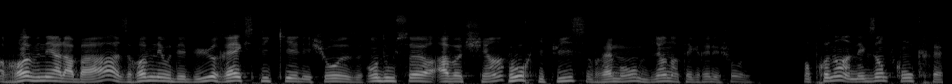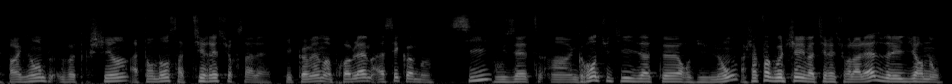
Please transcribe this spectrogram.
revenez à la base, revenez au début, réexpliquez les choses en douceur à votre chien pour qu'il puisse vraiment bien intégrer les choses. En prenant un exemple concret, par exemple, votre chien a tendance à tirer sur sa laisse, qui est quand même un problème assez commun. Si vous êtes un grand utilisateur du non, à chaque fois que votre chien va tirer sur la laisse, vous allez lui dire non.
